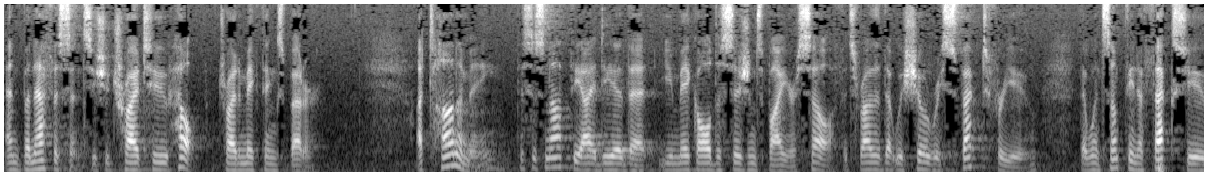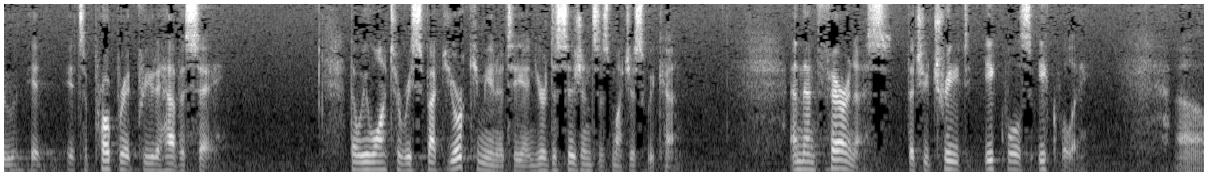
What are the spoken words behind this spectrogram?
and beneficence, you should try to help, try to make things better. Autonomy, this is not the idea that you make all decisions by yourself. It's rather that we show respect for you, that when something affects you, it, it's appropriate for you to have a say. That we want to respect your community and your decisions as much as we can. And then fairness, that you treat equals equally. Uh,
